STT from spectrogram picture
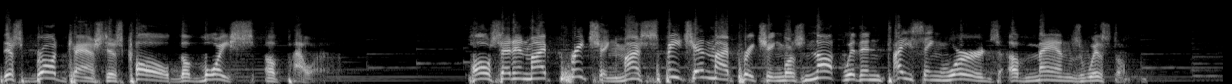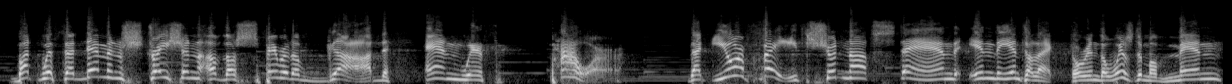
This broadcast is called the voice of power. Paul said, In my preaching, my speech and my preaching was not with enticing words of man's wisdom, but with the demonstration of the Spirit of God and with power, that your faith should not stand in the intellect or in the wisdom of men,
